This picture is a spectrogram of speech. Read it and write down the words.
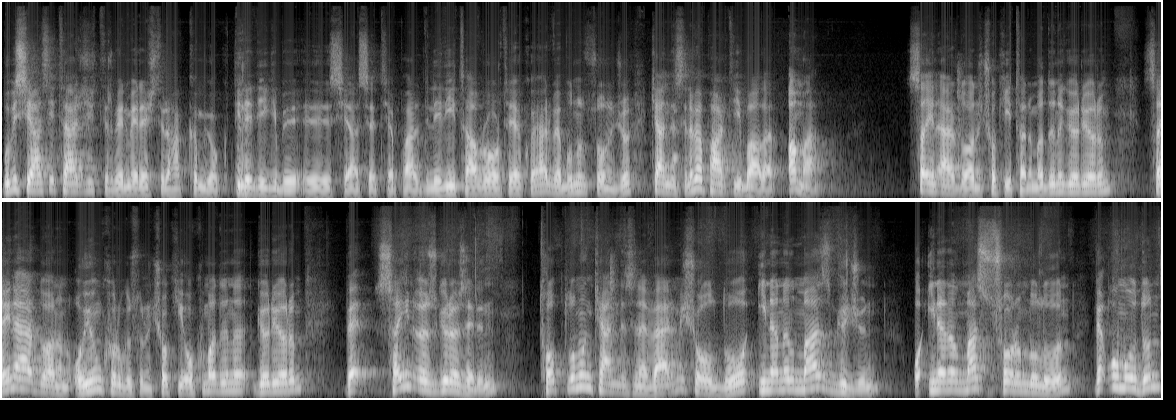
Bu bir siyasi tercihtir. Benim eleştiri hakkım yok. Dilediği gibi e, siyaset yapar, dilediği tavrı ortaya koyar ve bunun sonucu kendisini ve partiyi bağlar. Ama Sayın Erdoğan'ı çok iyi tanımadığını görüyorum. Sayın Erdoğan'ın oyun kurgusunu çok iyi okumadığını görüyorum. Ve Sayın Özgür Özel'in toplumun kendisine vermiş olduğu inanılmaz gücün, o inanılmaz sorumluluğun ve umudun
